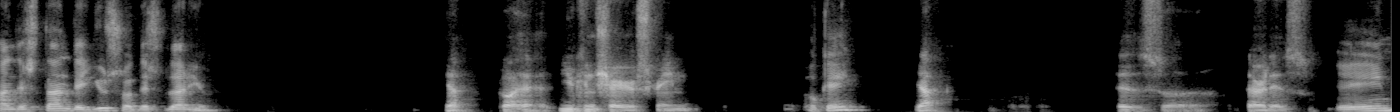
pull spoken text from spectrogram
understand the use of the sudarium. Yeah, go ahead. You can share your screen. Okay. Yeah is uh, there it is. Okay.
